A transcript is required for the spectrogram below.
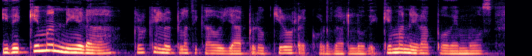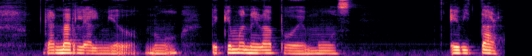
¿Y de qué manera, creo que lo he platicado ya, pero quiero recordarlo, de qué manera podemos ganarle al miedo, ¿no? De qué manera podemos evitar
